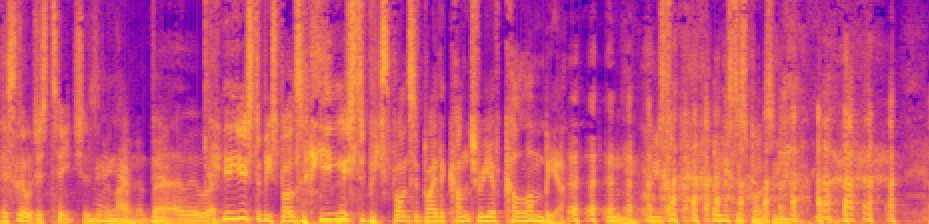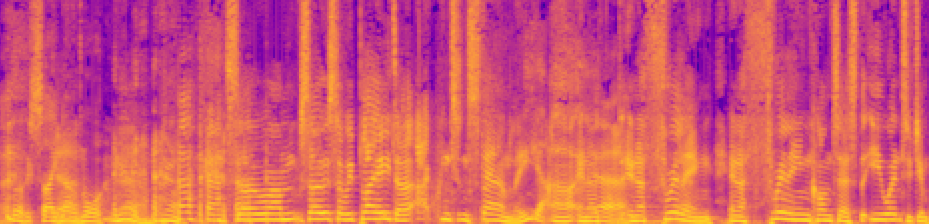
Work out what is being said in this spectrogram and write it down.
It's still just teachers at the Yeah, moment, but uh. You used to be sponsored. You used to be sponsored by the country of Colombia. you? You used to, I used to sponsor you. Well, say Yeah. no more. yeah. So, um, so, so we played uh, Accrington Stanley uh, in a Yeah. in a thrilling in a thrilling contest that you went to, Jim.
